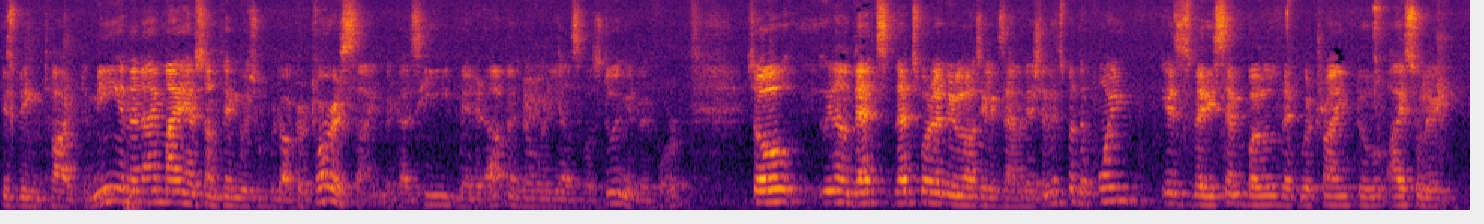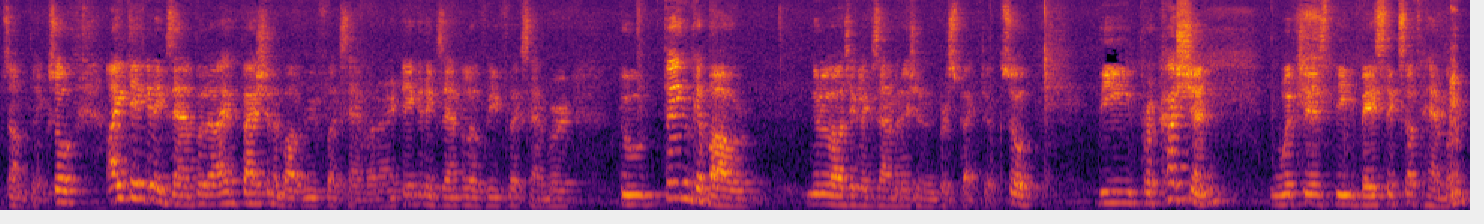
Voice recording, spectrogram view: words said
is being taught to me. And then I might have something which would be Dr. Torres' sign because he made it up and nobody else was doing it before. So, you know, that's, that's what a neurological examination is, but the point is very simple that we're trying to isolate something. So, I take an example, I have passion about reflex hammer, and I take an example of reflex hammer to think about neurological examination in perspective. So, the percussion, which is the basics of hammer,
